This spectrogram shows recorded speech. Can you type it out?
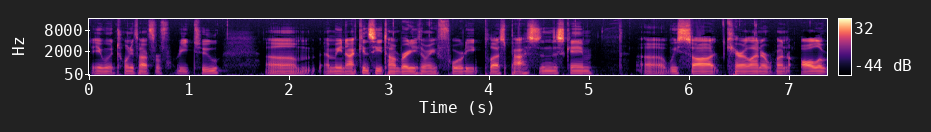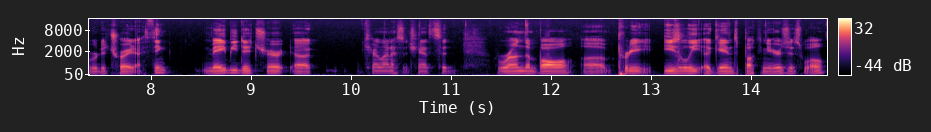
he went 25 for 42. Um, I mean, I can see Tom Brady throwing 40 plus passes in this game. Uh, we saw Carolina run all over Detroit. I think maybe Detroit, uh, Carolina has a chance to run the ball uh, pretty easily against Buccaneers as well.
